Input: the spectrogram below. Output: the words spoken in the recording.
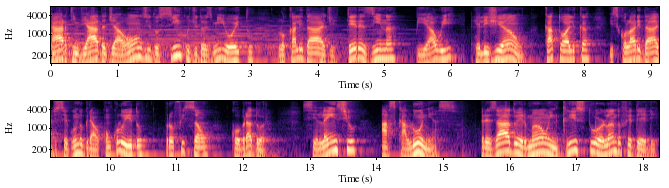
Carta enviada dia 11 de 5 de 2008, localidade Teresina, Piauí, religião católica, escolaridade segundo grau concluído, profissão cobrador. Silêncio às calúnias. Prezado irmão em Cristo Orlando Fedeli,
